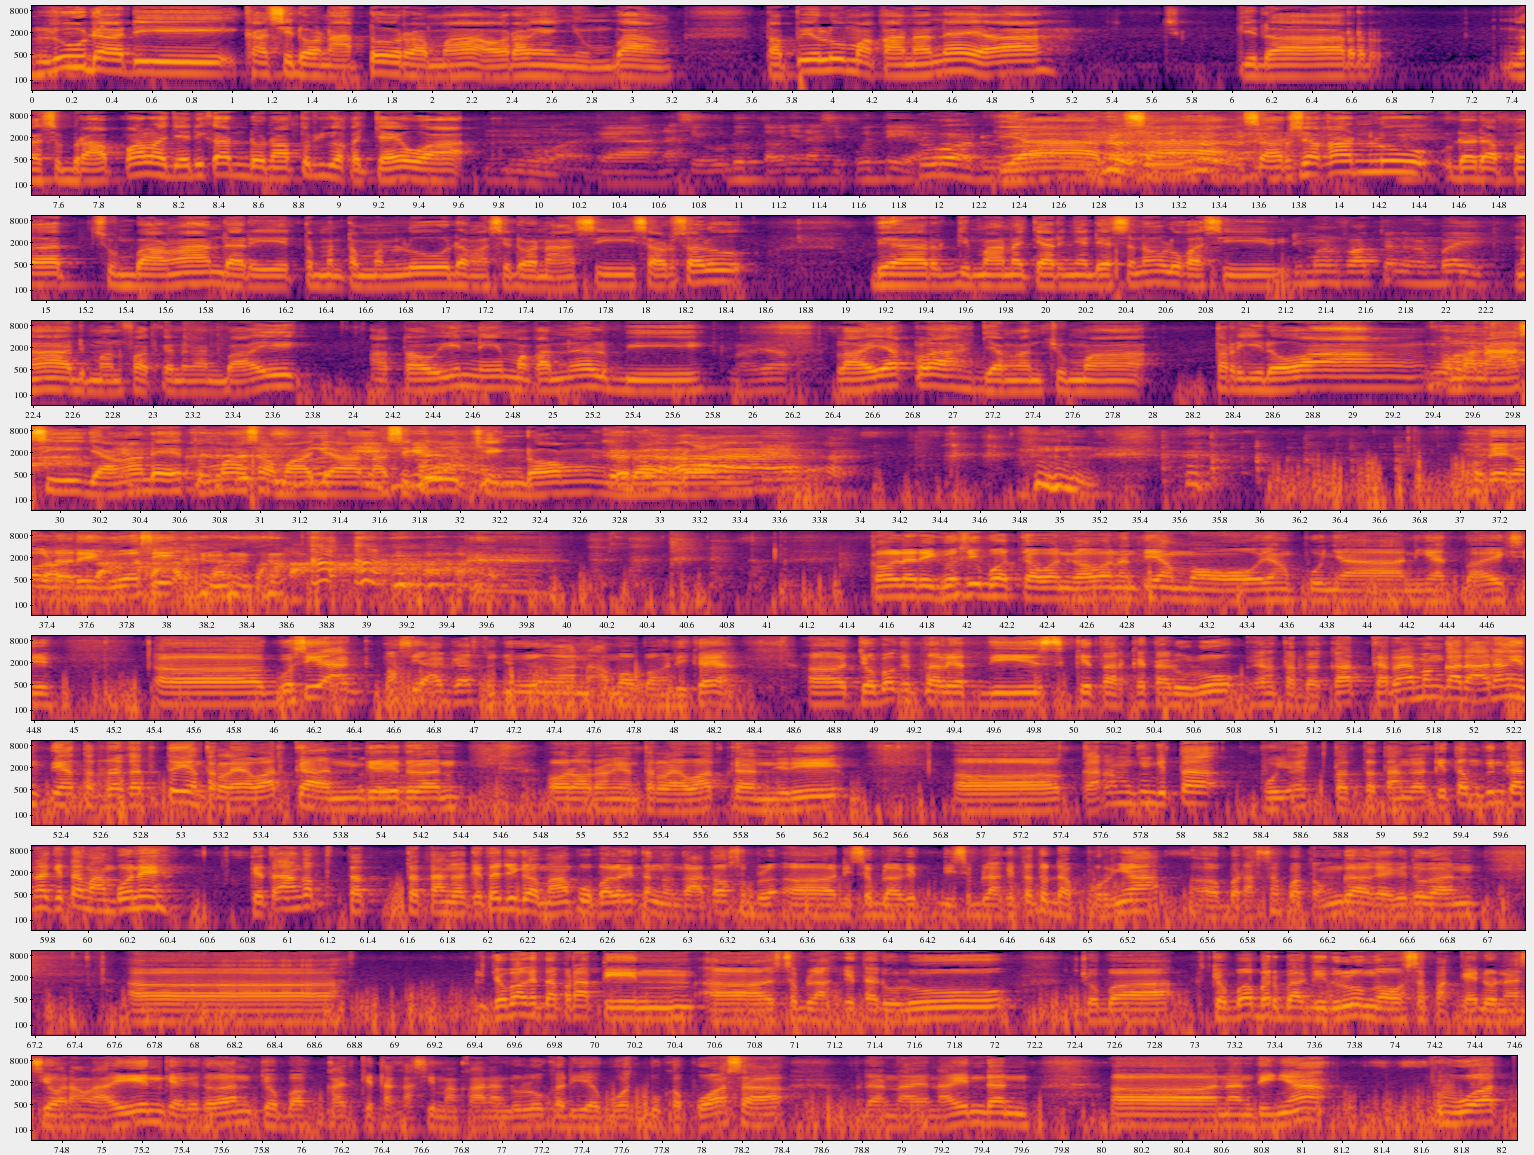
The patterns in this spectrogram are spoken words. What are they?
lu udah dikasih donatur sama orang yang nyumbang. Tapi lu makanannya ya sekedar nggak seberapa lah jadi kan donatur juga kecewa. kayak nasi uduk taunya nasi putih ya? Ya bisa. Seharusnya kan lu udah dapet sumbangan dari teman-teman lu udah ngasih donasi. Seharusnya lu biar gimana caranya dia seneng lu kasih. Dimanfaatkan dengan baik. Nah dimanfaatkan dengan baik atau ini makannya lebih layak. layak lah. Jangan cuma teri doang sama nasi. Jangan deh itu mah sama aja nasi kucing dong dong dong Oke kalau dari gua sih. Kalau dari gue sih buat kawan-kawan nanti yang mau yang punya niat baik sih eh gue sih ag- masih agak setuju dengan sama Bang Dika ya. Eh, coba kita lihat di sekitar kita dulu yang terdekat karena emang kadang-kadang yang terdekat itu yang terlewatkan kayak gitu kan. Orang-orang yang terlewatkan. Jadi eh, karena mungkin kita punya tet- tetangga kita mungkin karena kita mampu nih. Kita anggap tet- tetangga kita juga mampu, padahal kita nggak tahu sebelah, eh, di sebelah di sebelah kita tuh dapurnya eh, berasap atau enggak kayak gitu kan. Eh coba kita perhatiin eh, sebelah kita dulu. Coba coba berbagi dulu nggak usah pakai donasi orang lain kayak gitu kan. Coba kita kasih makanan dulu ke dia buat buka puasa dan lain-lain. Dan eh, nantinya buat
